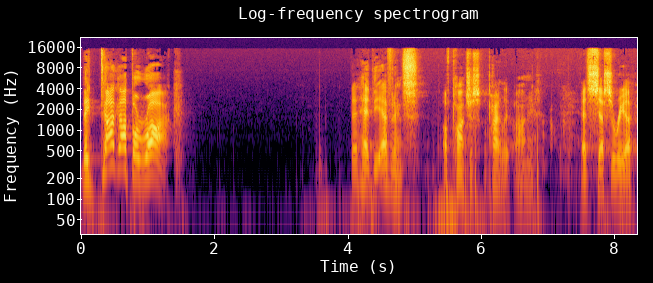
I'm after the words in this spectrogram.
they dug up a rock that had the evidence of Pontius Pilate on it at Caesarea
